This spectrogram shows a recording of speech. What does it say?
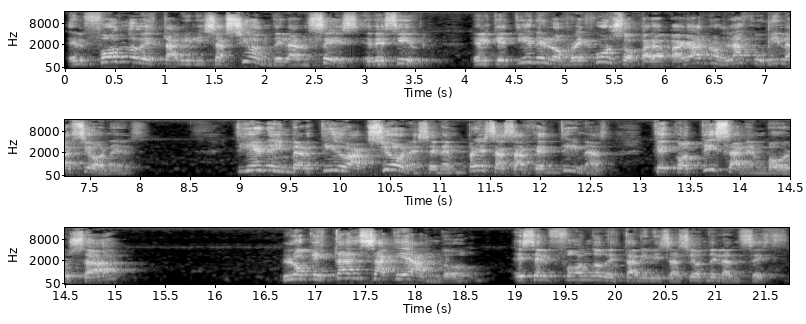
el fondo de estabilización del ANSES, es decir, el que tiene los recursos para pagarnos las jubilaciones, tiene invertido acciones en empresas argentinas que cotizan en bolsa, lo que están saqueando es el fondo de estabilización del ANSES.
